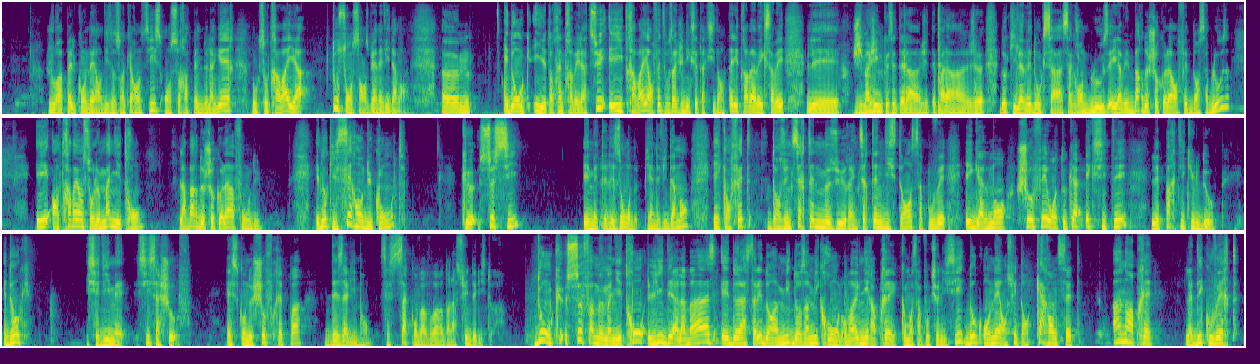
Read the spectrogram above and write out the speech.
Je vous rappelle qu'on est en 1946, on se rappelle de la guerre, donc son travail a tout son sens, bien évidemment. Euh, et donc, il est en train de travailler là-dessus et il travaille, en fait, c'est pour ça que je dis que c'est accidentel, il travaille avec, vous savez, les... J'imagine que c'était là, j'étais pas là, hein, donc il avait donc sa, sa, grande blouse et il avait une barre de chocolat, en fait, dans sa blouse. Et en travaillant sur le magnétron, la barre de chocolat a fondu. Et donc, il s'est rendu compte que ceci émettait des ondes, bien évidemment, et qu'en fait, dans une certaine mesure, à une certaine distance, ça pouvait également chauffer ou en tout cas exciter les particules d'eau. Et donc, il s'est dit, mais si ça chauffe, est-ce qu'on ne chaufferait pas des aliments? C'est ça qu'on va voir dans la suite de l'histoire. Donc, ce fameux magnétron, l'idée à la base est de l'installer dans un, micro-ondes. On va venir après comment ça fonctionne ici. Donc, on est ensuite en 47, un an après la découverte,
